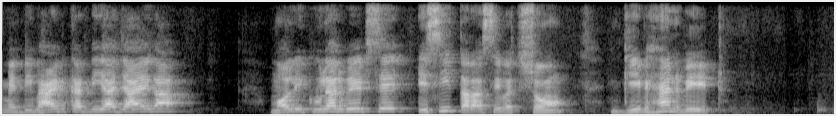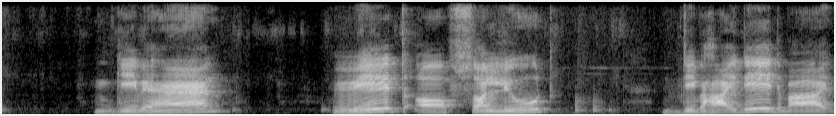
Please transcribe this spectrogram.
में डिवाइड कर दिया जाएगा मॉलिकुलर वेट से इसी तरह से बच्चों given weight given weight of solute divided by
